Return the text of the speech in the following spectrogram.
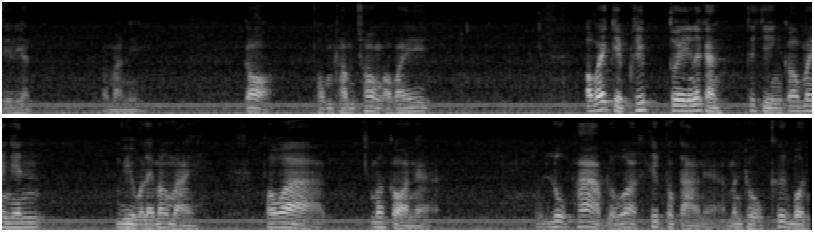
ซีเรียสประมาณนี้ ก็ผมทำช่องเอาไว้ เอาไว้เก็บคลิปตัวเองแล้วกันที่จริงก็ไม่เน้นวิวอะไรมากมาย เพราะว่าเมื่อก่อนเนี่ย รูปภาพหรือว่าคลิปต่างๆเนี่ย มันถูกขึ้นบน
